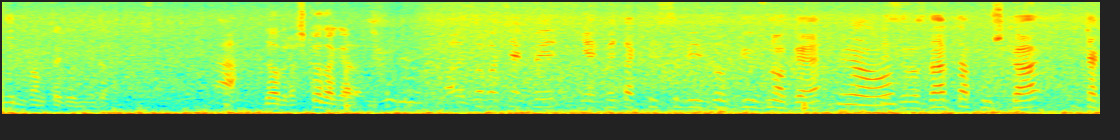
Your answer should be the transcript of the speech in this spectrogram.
Nikt wam tego nie da. A, dobra, szkoda gadać. Ale zobacz, jakby, jakby tak ktoś sobie rozbił w nogę, No, jest rozdarta puszka i tak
